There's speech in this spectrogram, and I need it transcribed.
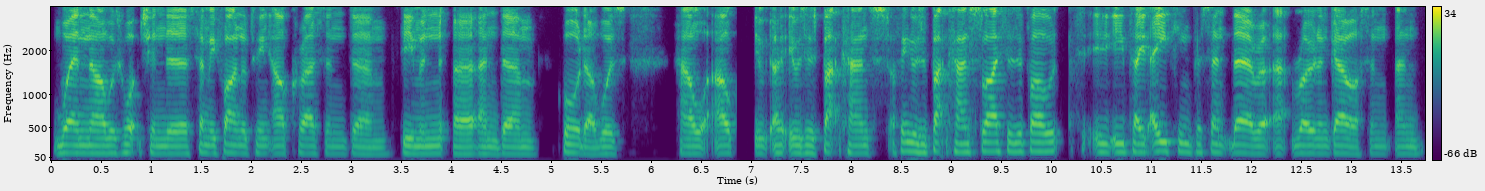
when I was watching the semi final between Alcaraz and um, de Minaur uh, and um, Korda was how Al- it, it, was his backhands. I think it was his backhand slices. If I was, he, he played eighteen percent there at, at Roland Garros, and and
